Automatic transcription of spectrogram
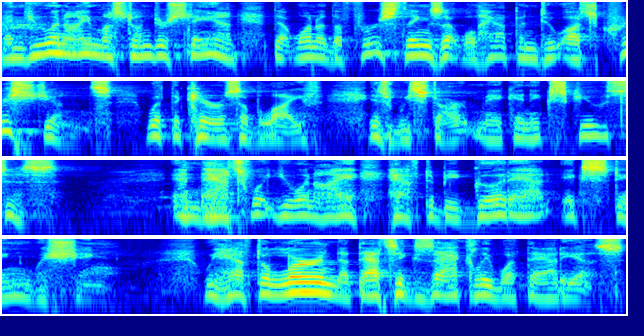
And you and I must understand that one of the first things that will happen to us Christians with the cares of life is we start making excuses. And that's what you and I have to be good at extinguishing. We have to learn that that's exactly what that is.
